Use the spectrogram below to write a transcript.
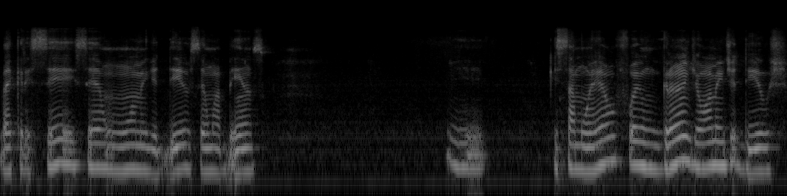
vai crescer e ser um homem de Deus, ser uma benção. E, e Samuel foi um grande homem de Deus.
